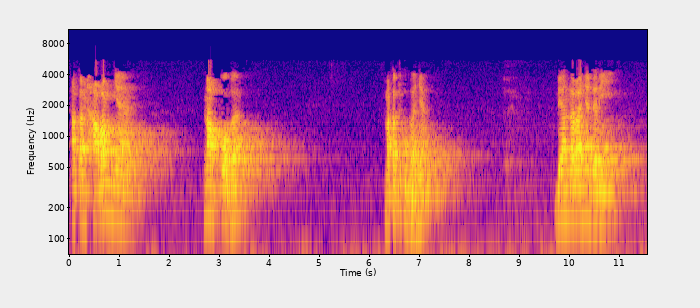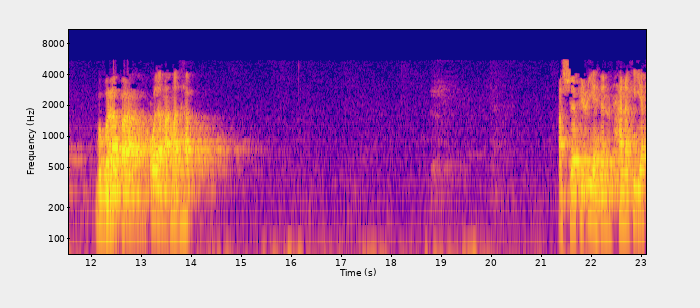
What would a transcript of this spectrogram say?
akan haramnya narkoba Maka cukup banyak di antaranya dari beberapa ulama madhab Asy-Syafi'iyah dan Hanafiyah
